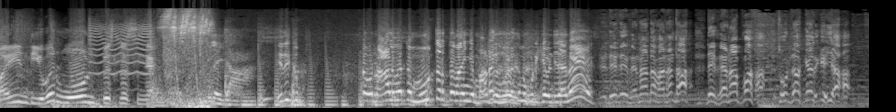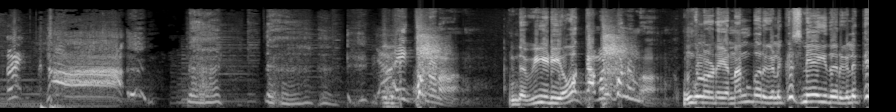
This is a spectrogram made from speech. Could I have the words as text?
மைண்ட் யுவர் ஓன் பிசினஸ்ங்க இல்லையா? இதுக்கு ஒரு நாலு பேர்த்த மூத்திரத்தை வாங்கி மடக்கு மடக்கு குடிக்க வேண்டியதானே? வேணாடா வேணாடா டேய் வேணாப்பா சொன்னா கேளுங்கய்யா. லைக் பண்ணணும். இந்த வீடியோவை கமெண்ட் பண்ணணும். உங்களுடைய நண்பர்களுக்கு சிநேகிதர்களுக்கு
